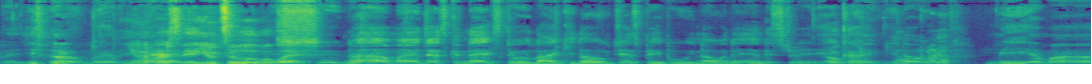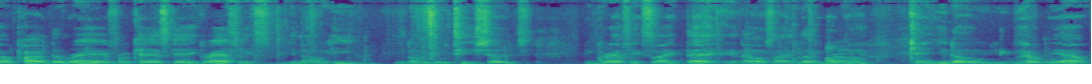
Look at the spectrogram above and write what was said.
But you know, but University of YouTube or what? Shoot, nah, man, just connects, dude. Like you know, just people we know in the industry. And, Okay. Like you know, Okay. me and my uh, partner Red from Cascade Graphics. You know, he you know do T-shirts and graphics like that. And I was like, look, bro. Okay. Can you know you help me out?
